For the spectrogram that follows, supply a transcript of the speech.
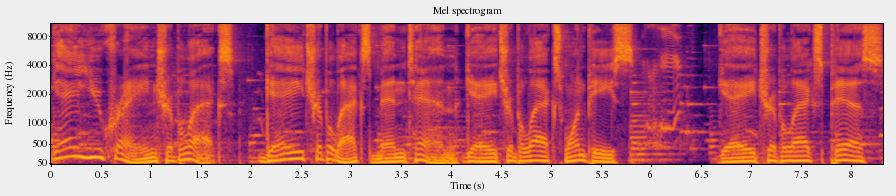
Gay Ukraine, triple X. Gay triple X, Ben 10. Gay triple X, One Piece. Gay triple X, piss.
